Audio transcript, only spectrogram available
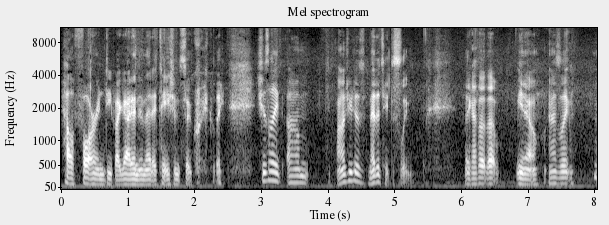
how far and deep I got into meditation so quickly. She's like, um, why don't you just meditate to sleep? Like I thought that, you know, and I was like, hmm.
